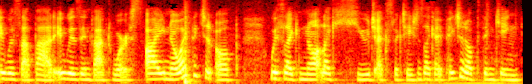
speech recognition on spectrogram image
It was that bad. It was in fact worse. I know I picked it up with like not like huge expectations. Like I picked it up thinking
